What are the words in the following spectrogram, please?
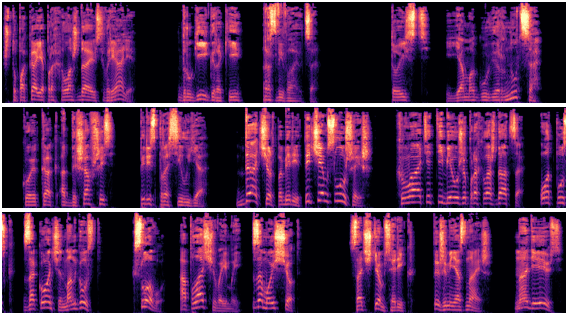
что пока я прохлаждаюсь в реале, другие игроки развиваются. То есть я могу вернуться? Кое-как отдышавшись, переспросил я. Да, черт побери, ты чем слушаешь? Хватит тебе уже прохлаждаться. Отпуск закончен, мангуст. К слову, оплачиваемый за мой счет. Сочтемся, Рик, ты же меня знаешь. Надеюсь.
